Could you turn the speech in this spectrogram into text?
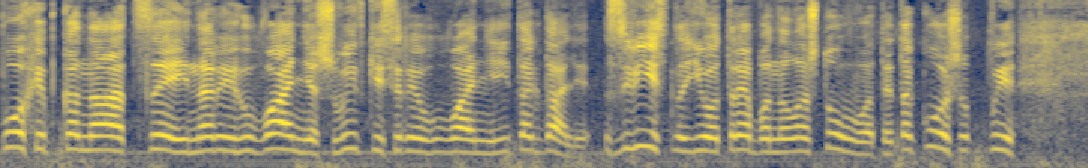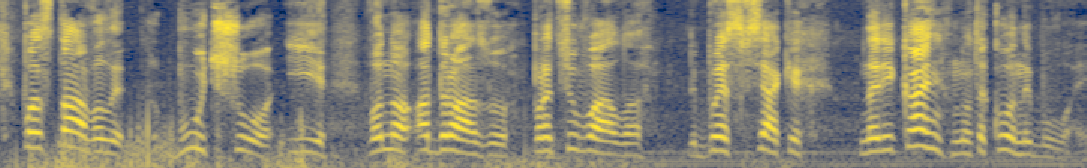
похибка на цей, на реагування, швидкість реагування і так далі. Звісно, його треба налаштовувати також, щоб ви поставили будь-що і воно одразу працювало без всяких нарікань, ну такого не буває.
